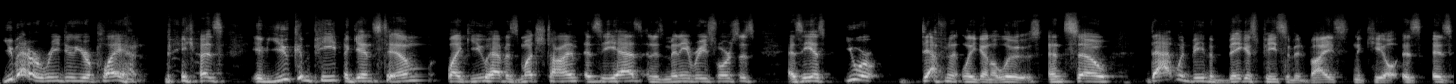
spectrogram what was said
you better redo your plan because if you compete against him like you have as much time as he has and as many resources as he has, you are definitely going to lose. And so that would be the biggest piece of advice, Nikhil, is is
